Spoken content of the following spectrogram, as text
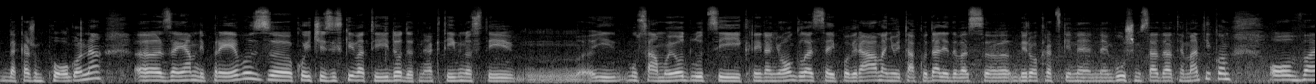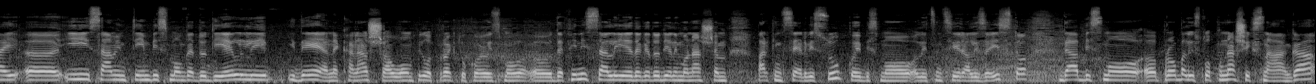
da kažem, pogona e, za javni prevoz koji će iziskivati i dodatne aktivnosti i u samoj odluci i kreiranju oglasa i povjeravanju i tako dalje, da vas birokratski ne, ne gušim sada tematikom. Ovaj, I samim tim bismo ga dodijelili, ideja neka naša u ovom pilot projektu koji smo definisali je da ga dodijelimo našem parking servisu koji bismo licencirali za isto, da bismo probali u sklopu naših snaga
